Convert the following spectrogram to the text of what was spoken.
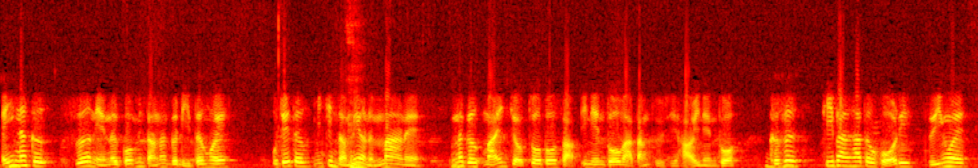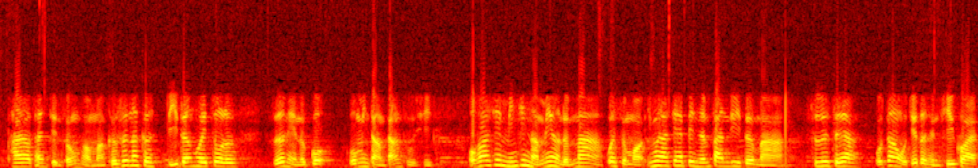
哎，那个十二年的国民党那个李登辉，我觉得民进党没有人骂呢。那个马英九做多少？一年多吧，党主席好一年多。可是批判他的活力，只因为他要参选总统吗？可是那个李登辉做了十二年的国国民党党主席，我发现民进党没有人骂，为什么？因为他现在变成泛绿的嘛，是不是这样？我这样我觉得很奇怪。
